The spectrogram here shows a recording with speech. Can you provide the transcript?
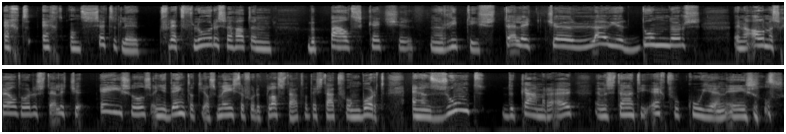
Echt, echt ontzettend leuk. Fred Florissen had een bepaald sketchje. Dan riep hij stelletje, luie donders. En dan allemaal scheldwoorden, stelletje ezels. En je denkt dat hij als meester voor de klas staat, want hij staat voor een bord. En dan zoomt de camera uit en dan staat hij echt voor koeien en ezels.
